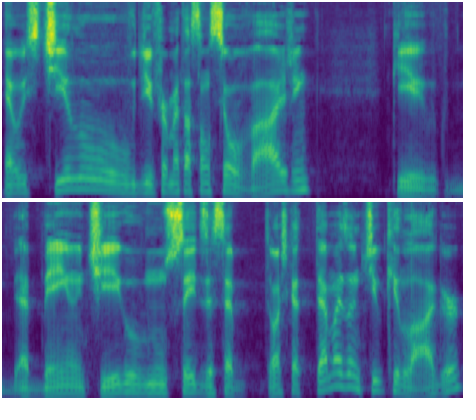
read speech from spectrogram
é um estilo de fermentação selvagem, que é bem antigo. Não sei dizer se é... Eu acho que é até mais antigo que Lager.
